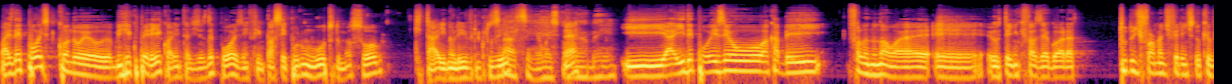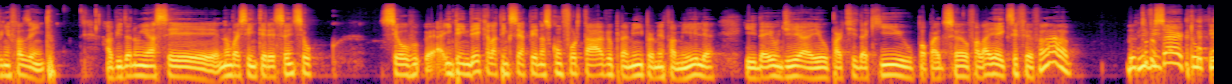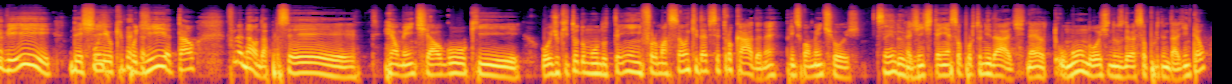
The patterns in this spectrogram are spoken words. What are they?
Mas depois, quando eu me recuperei, 40 dias depois, enfim, passei por um luto do meu sogro, que tá aí no livro, inclusive. Ah, sim, é uma história né? bem. E aí depois eu acabei falando, não, é, é, eu tenho que fazer agora tudo de forma diferente do que eu vinha fazendo. A vida não ia ser, não vai ser interessante se eu se eu eh, entender que ela tem que ser apenas confortável para mim, para minha família, e daí um dia eu partir daqui, o papai do céu falar, e aí, o que você fez? Falar, ah, deu tudo certo, vivi, deixei o que podia e tal. Falei, não, dá para ser realmente algo que hoje o que todo mundo tem é informação e que deve ser trocada, né? Principalmente hoje. Sem dúvida. A gente tem essa oportunidade, né? O mundo hoje nos deu essa oportunidade. Então,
